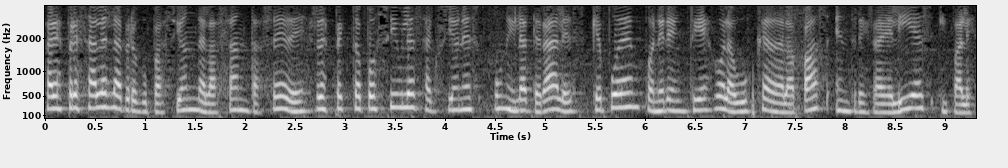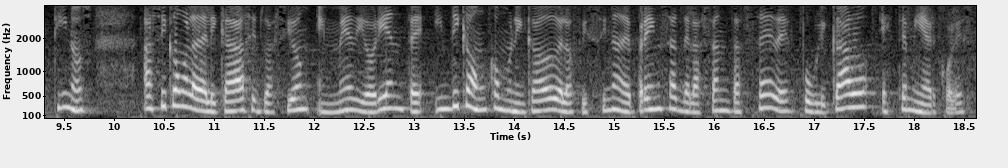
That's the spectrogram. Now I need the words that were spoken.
para expresarles la preocupación de la Santa Sede respecto a posibles acciones unilaterales que pueden poner en riesgo la búsqueda de la paz entre israelíes y palestinos, así como la delicada situación en Medio Oriente, indica un comunicado de la Oficina de Prensa de la Santa Sede publicado este miércoles.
